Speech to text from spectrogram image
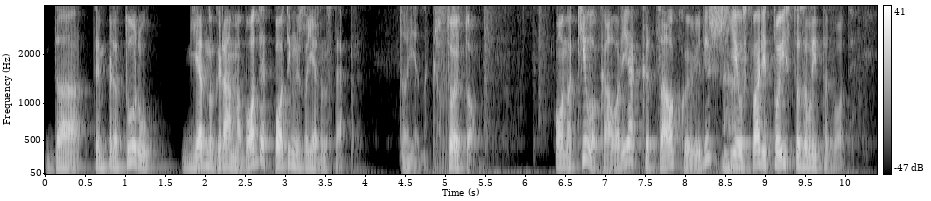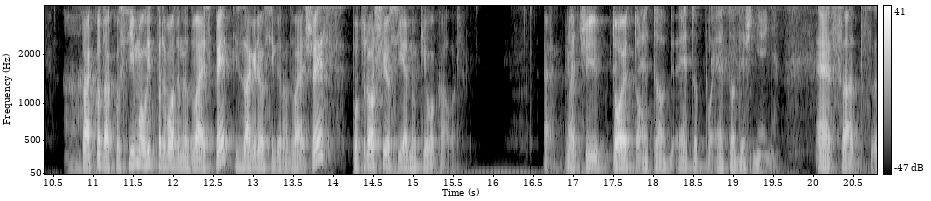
da temperaturu jednog grama vode podigneš za jedan stepen. To je jedna kalorija. Što je to? Ona kilokalorija, krcal koju vidiš, Aha. je u stvari to isto za litar vode. Aha. Tako da ako si imao litar vode na 25 i zagreo si ga na 26, potrošio si jednu kilokaloriju. E, znači, to je to. Eto, eto, eto objašnjenja. E sad, uh,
